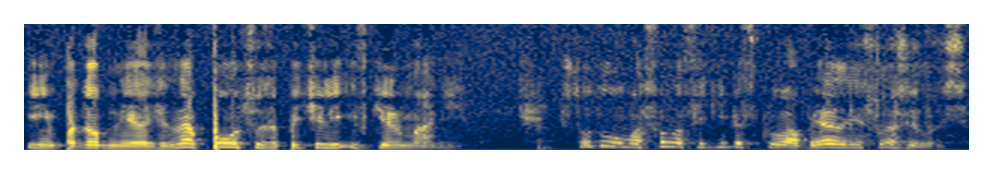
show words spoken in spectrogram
и им подобные ордена полностью запретили и в Германии. Что-то у масонов египетского обряда не сложилось.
